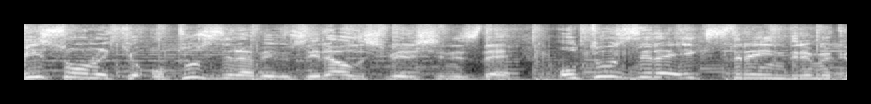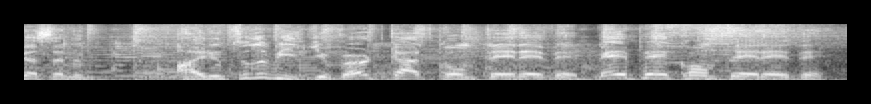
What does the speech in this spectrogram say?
Bir sonraki 30 lira ve üzeri alışverişinizde 30 lira ekstra indirimi kazanın. Ayrıntılı bilgi worldcard.com.tr ve bp.com.tr'de.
